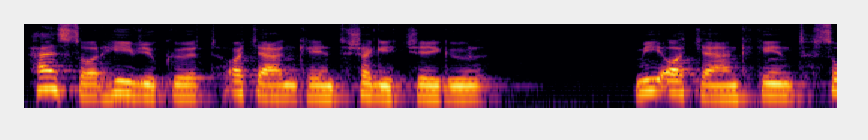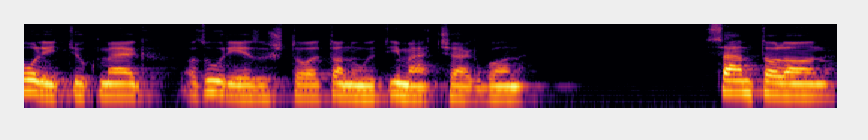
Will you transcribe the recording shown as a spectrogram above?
hányszor hívjuk őt atyánként segítségül, mi atyánkként szólítjuk meg az Úr Jézustól tanult imádságban. Számtalan,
